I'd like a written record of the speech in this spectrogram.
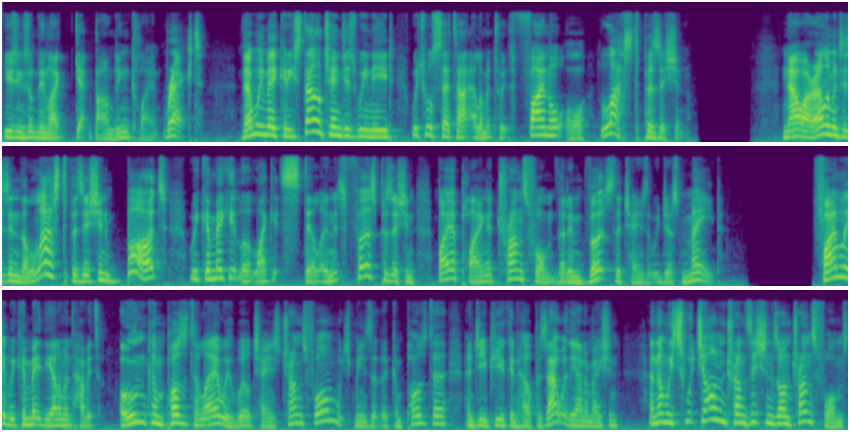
using something like getBoundingClientRect. Then we make any style changes we need, which will set our element to its final or last position. Now our element is in the last position, but we can make it look like it's still in its first position by applying a transform that inverts the change that we just made. Finally, we can make the element have its own compositor layer with will change transform, which means that the compositor and GPU can help us out with the animation. And then we switch on transitions on transforms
